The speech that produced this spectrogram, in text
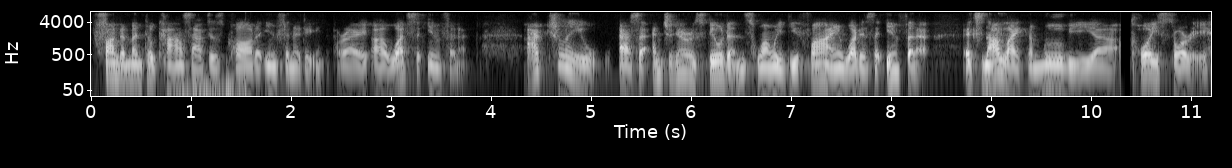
fundamental concept is called infinity, right? Uh, what's infinite? Actually, as engineering students, when we define what is infinite, it's not like a movie, uh, Toy Story,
